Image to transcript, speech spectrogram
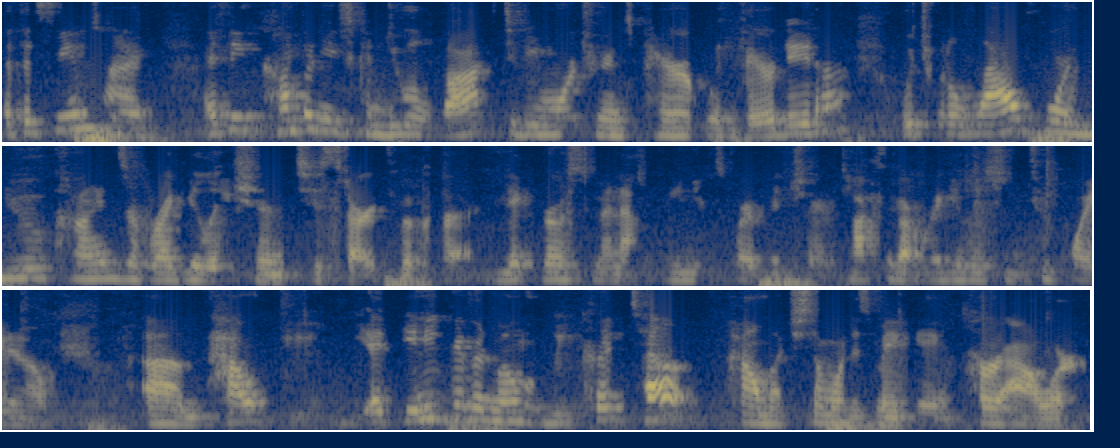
At the same time, I think companies can do a lot to be more transparent with their data, which would allow for new kinds of regulation to start to occur. Nick Grossman at Union Square Venture talks about regulation 2.0. Um, how at any given moment we could tell how much someone is making per hour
